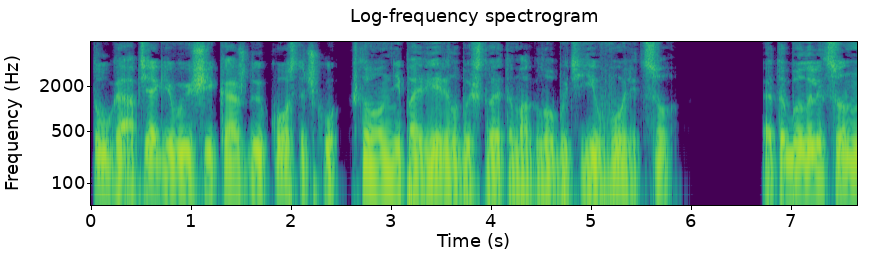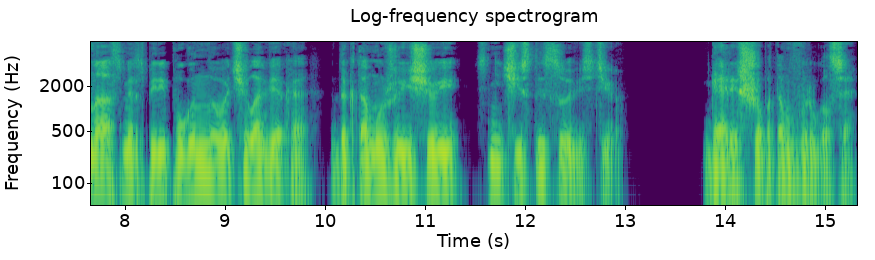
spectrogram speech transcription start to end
туго обтягивающей каждую косточку, что он не поверил бы, что это могло быть его лицо. Это было лицо насмерть перепуганного человека, да к тому же еще и с нечистой совестью. Гарри шепотом выругался.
